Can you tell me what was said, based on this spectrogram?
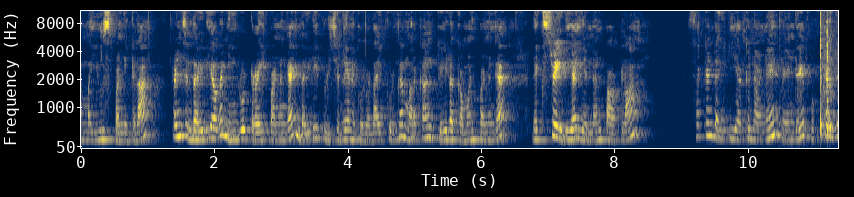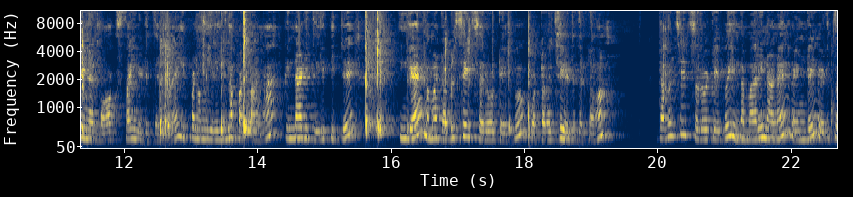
நம்ம யூஸ் பண்ணிக்கலாம். ஃப்ரெண்ட்ஸ் இந்த ஐடியாவை நீங்களும் ட்ரை பண்ணுங்கள் இந்த ஐடியா பிடிச்சிருந்தே எனக்கு ஒரு லைக் கொடுங்க. மறக்காமல் கீழே கமெண்ட் பண்ணுங்கள் நெக்ஸ்ட் ஐடியா என்னன்னு பார்க்கலாம். செகண்ட் ஐடியாவுக்கு நான் ரெண்டு ஃபுட் கண்டெய்னர் பாக்ஸ் தான் எடுத்துருக்கேன். இப்போ நம்ம இதை என்ன பண்ணலான்னா பின்னாடி திருப்பிட்டு இங்கே நம்ம டபுள் சைட் செரோ டேப்பு ஒட்ட வச்சு எடுத்துட்டோம். டபுள் சைட் செரோ டேப்பு இந்த மாதிரி நான் ரெண்டு எடுத்து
